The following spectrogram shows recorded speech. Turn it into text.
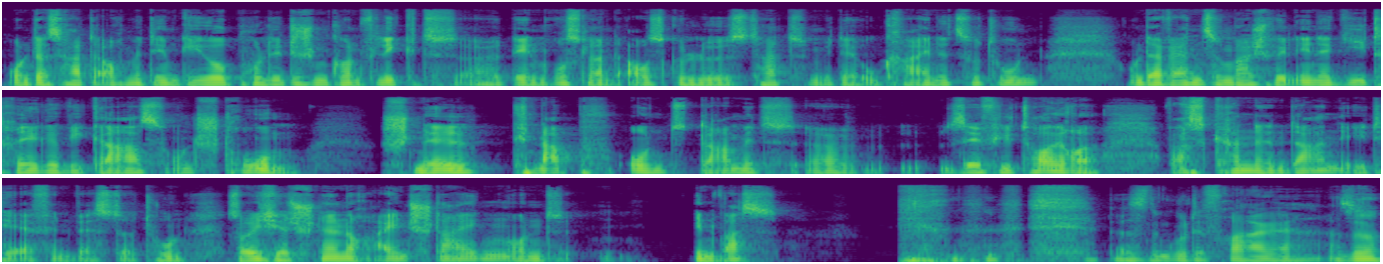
Und das hat auch mit dem geopolitischen Konflikt, äh, den Russland ausgelöst hat, mit der Ukraine zu tun. Und da werden zum Beispiel Energieträger wie Gas und Strom schnell, knapp und damit äh, sehr viel teurer. Was kann denn da ein ETF-Investor tun? Soll ich jetzt schnell noch einsteigen und in was? Das ist eine gute Frage. Also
